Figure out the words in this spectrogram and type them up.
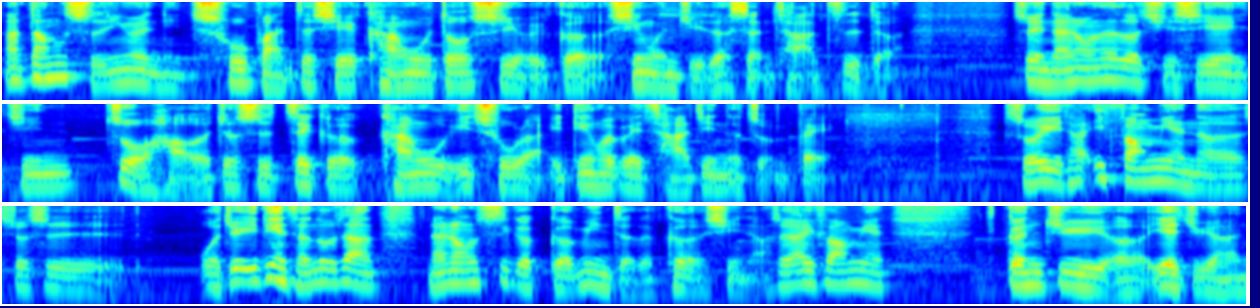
那当时因为你出版这些刊物都是有一个新闻局的审查制的。所以南荣那时候其实也已经做好了，就是这个刊物一出来一定会被查禁的准备。所以他一方面呢，就是我觉得一定程度上，南荣是一个革命者的个性啊。所以他一方面根据呃叶举兰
